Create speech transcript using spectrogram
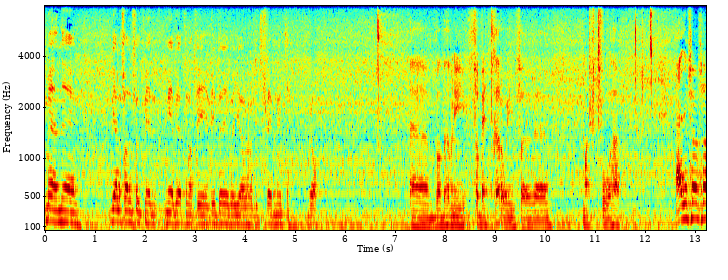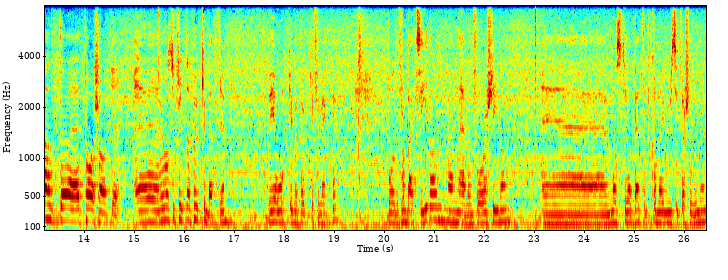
Men vi är i alla fall fullt med, medvetna om att vi, vi behöver göra lite fler minuter. Bra. Eh, vad behöver ni förbättra då inför eh, match två här? Nej, det är framförallt eh, ett par saker. Eh, vi måste flytta pucken bättre. Vi åker med pucken för mycket. Både från backsidan men även forwardsidan. Eh, måste vara bättre på att komma ur situationer.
